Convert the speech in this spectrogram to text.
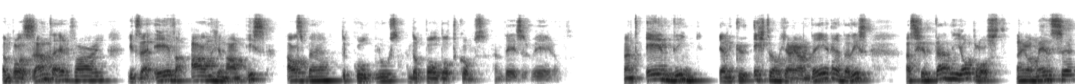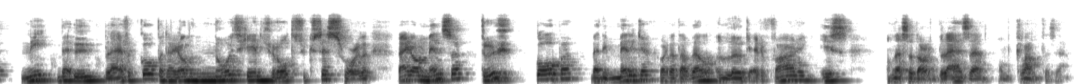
een plezante ervaring, iets dat even aangenaam is als bij de Coolblues en de Bol.coms van deze wereld. Want één ding kan ik u echt wel garanderen, dat is, als je dat niet oplost, dan gaan mensen niet bij u blijven kopen. Dan gaat nooit geen groot succes worden. Dan gaan mensen terug kopen bij die merken waar dat, dat wel een leuke ervaring is, omdat ze daar blij zijn om klant te zijn.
